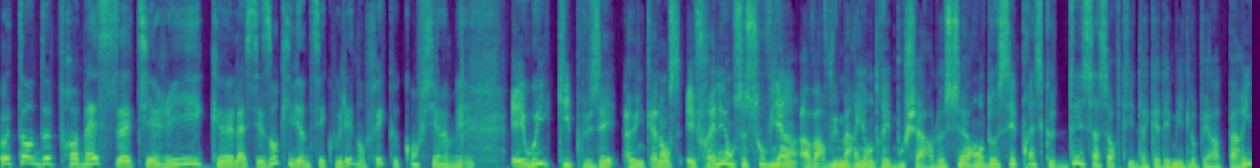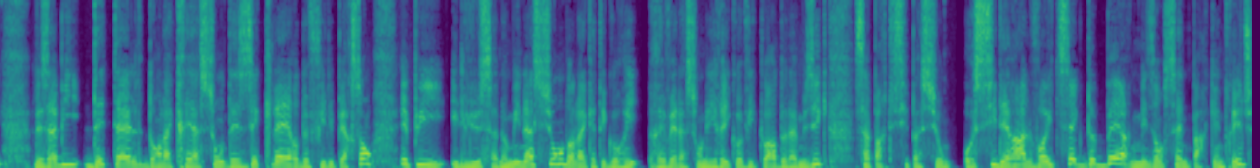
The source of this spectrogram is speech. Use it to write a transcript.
Autant de promesses, Thierry, que la saison qui vient de s'écouler n'en fait que confirmer. Et oui, qui plus est, à une cadence effrénée, on se souvient avoir vu Marie-André Bouchard, le sœur, endosser presque dès sa sortie de l'Académie de l'Opéra de Paris les habits d'Ethel dans la création des éclairs de Philippe Hersan. Et puis, il y eut sa nomination dans la catégorie Révélation lyrique aux victoires de la musique, sa participation au sidéral Wojciech de Berg, mise en scène par Kentridge,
